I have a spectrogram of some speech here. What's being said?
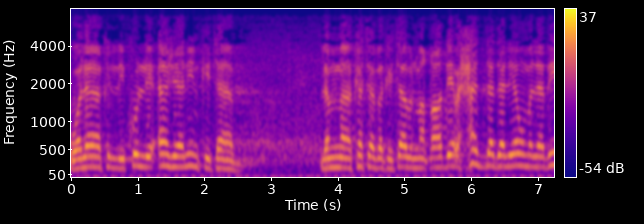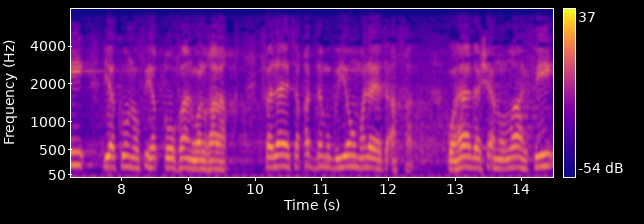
ولكن لكل أجل كتاب. لما كتب كتاب المقادير حدد اليوم الذي يكون فيه الطوفان والغرق فلا يتقدم بيوم ولا يتأخر. وهذا شأن الله في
